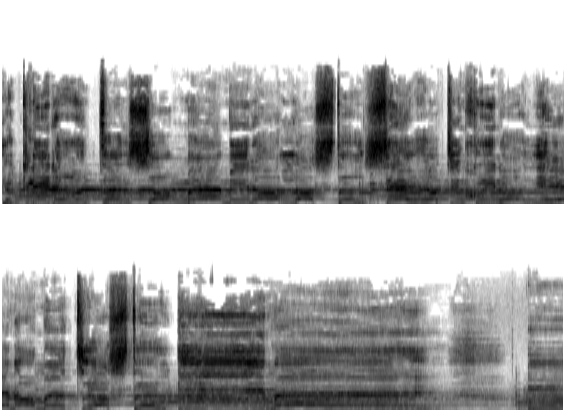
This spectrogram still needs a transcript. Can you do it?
Jag glider runt ensam med mina laster. Ser allting skina genom ett raster i mig. Mm.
